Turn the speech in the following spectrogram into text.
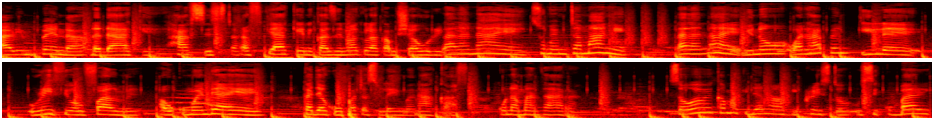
alimpenda dada yake half sister. Rafiki yake ni kazini wake ule akamshauri lala naye si umemtamani? Lala naye. You know what happened? Ile urithi wa ufalme haukumwendea yeye kaja kuupata suleiman na akafa. Kuna madhara. So wewe kama kijana wa kikristo usikubali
